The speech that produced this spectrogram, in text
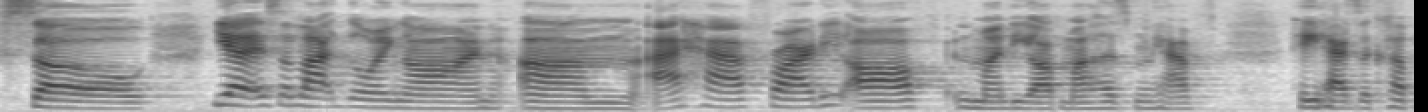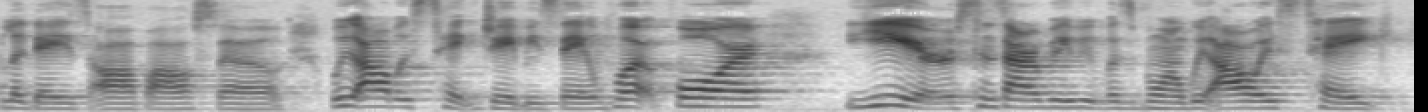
So yeah, it's a lot going on. Um, I have Friday off and Monday off. My husband have he has a couple of days off also. We always take JB's day. For, for years, since our baby was born, we always take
